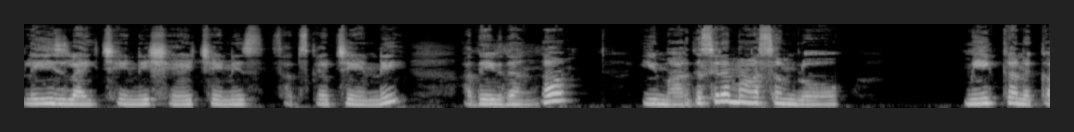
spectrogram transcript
ప్లీజ్ లైక్ చేయండి షేర్ చేయండి సబ్స్క్రైబ్ చేయండి. అదేవిధంగా ఈ మార్గశిర మాసంలో మీ కనుక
